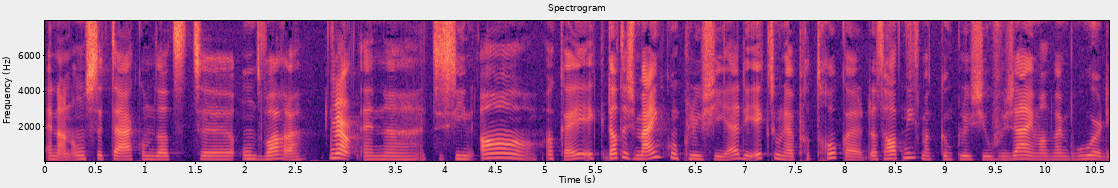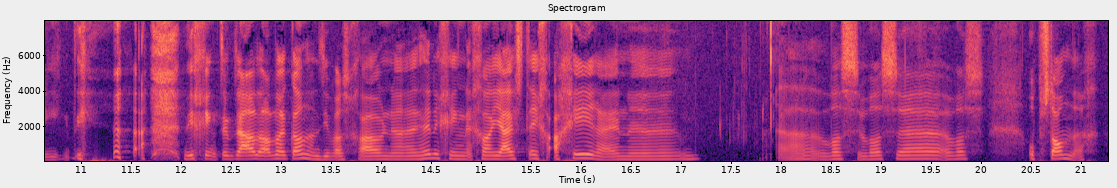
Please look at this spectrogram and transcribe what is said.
En aan ons de taak om dat te ontwarren. ja, En eh, te zien, oh, oké, dat is mijn conclusie hè, die ik toen heb getrokken. Dat had niet mijn conclusie hoeven zijn, want mijn broer die, die, die ging totaal de andere kant. Want die was gewoon, hè, die ging gewoon juist tegen ageren en eh, was, was, was opstandig.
